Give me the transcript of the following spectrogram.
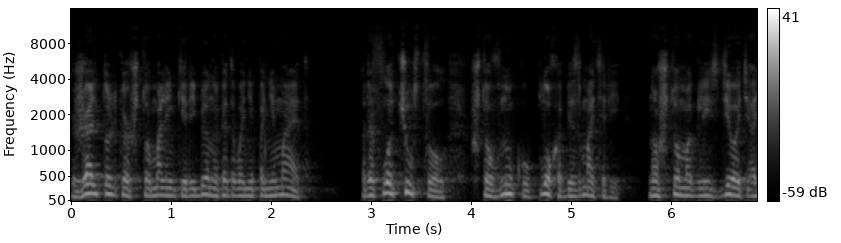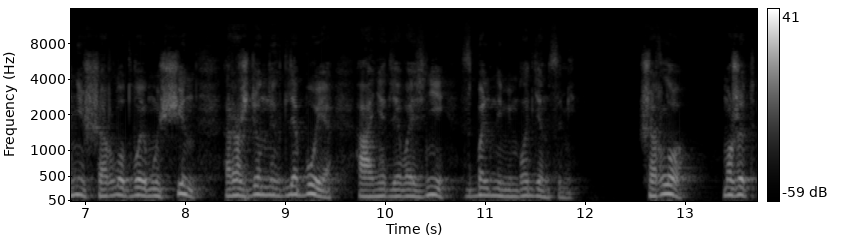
жаль только, что маленький ребенок этого не понимает. Рефло чувствовал, что внуку плохо без матери, но что могли сделать они с Шарло двое мужчин, рожденных для боя, а не для возни с больными младенцами? «Шарло, может,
